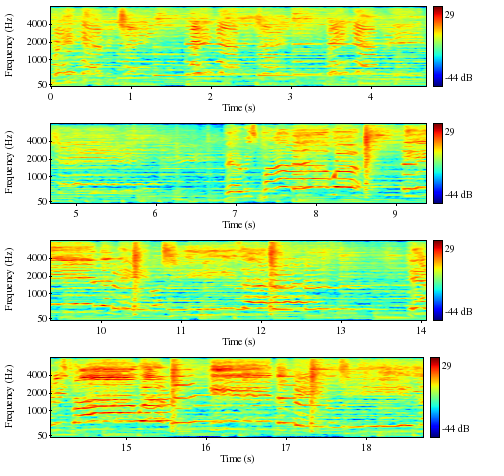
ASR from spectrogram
Break every chain, chain. There is power in the name of Jesus. There is power in the name of Jesus.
